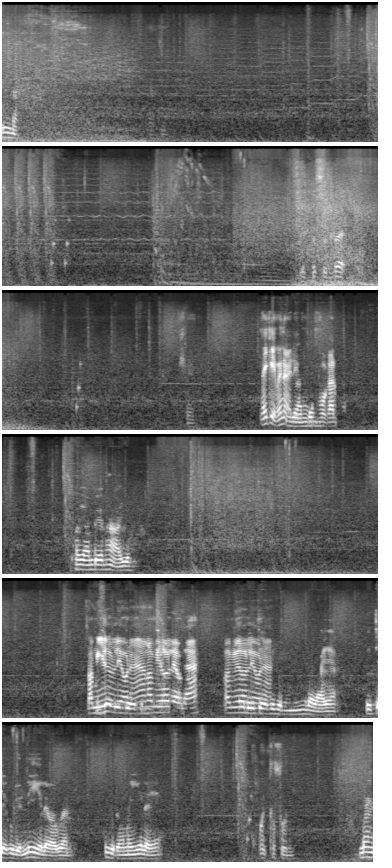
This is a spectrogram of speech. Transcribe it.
ยิ่งนะเก็บกระสุนด้วยไหนเก็บไว้หน่อยดิกูโฟกัสพยายามเดินหาอยู่รอบนี้เร็วๆนะรอบนี้เร็วๆนะรอบนี้ดีเร็วเจๆนะกูอยู่ตรงนี้เลยวะเนี่ยดีเจกูอยู่นี่เลยวะเพื่อนกูอยู่ตรงนี้เลยอะ โอ้ยกระสุน แม่ง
